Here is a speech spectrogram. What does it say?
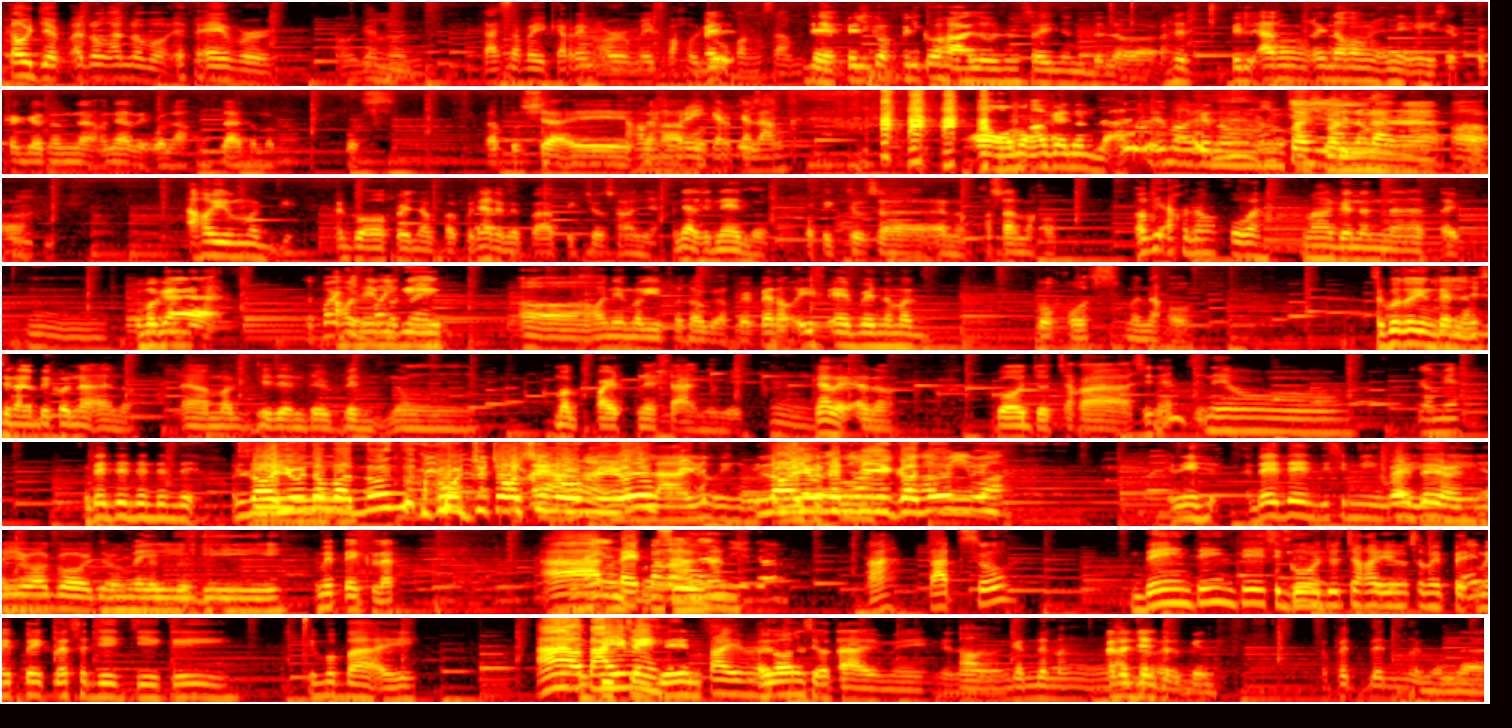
Ikaw, Jeff, anong ano mo? If ever. O, ganun. Sasabay ka rin or may pahulo Well, kang something? Hindi, feel ko, feel ko halo dun sa inyong dalawa. Kasi feel, ang ina kong iniisip, pagka ganun na, kunyari, wala akong plano mag-post. Tapos siya eh, Naka-breaker ka lang. Oo, mga ganun lang. Mo yung mga ganun casual lang lang. na, Oo. oo. Ako yung mag go-offer na pa, kunyari may pa-picture sa kanya. Kunyari si Nelo, pa-picture sa, ano, kasama ko. Okay, ako na kukuha. Mga ganun na type. Hmm. Kumbaga, ako Supportive na yung magiging, oo, ako na yung magiging photographer. Pero if ever na mag focus man ako, siguro yung ganun, yung sinabi ko na ano, na mag-gender bend nung mag-partner sa anime. Hmm. Kaya ano, Gojo, tsaka, sino yan? Sino yung... Ramya. Hindi, hindi, hindi, hindi. Layo Si- naman nun. Gojo tsaka yun. Layo eh. Layo ng liga nun, Miwa. Hindi, hindi, hindi, si Miwa. Pwede yun. may, ano, Miwa Gojo. may, may peklat. Ah, Tetsu. Ha? Tatsu? Hindi, hindi, hindi. Si? Gojo tsaka yung sa may, pe- may peklat sa JJK. Yung babae. Ah, Otahime. Otahime. Ayun, si Otahime. Ganun. Oh, ang ganda ng... Pero ano bend. Kapit din nun. Ganun na...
